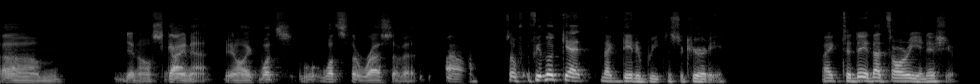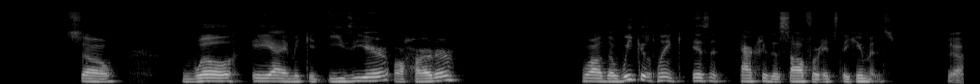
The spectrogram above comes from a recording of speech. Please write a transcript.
um, you know, Skynet, you know, like what's, what's the rest of it? Wow. So if we look at like data breach and security, like today, that's already an issue. So will AI make it easier or harder? Well, the weakest link isn't actually the software, it's the humans. Yeah.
